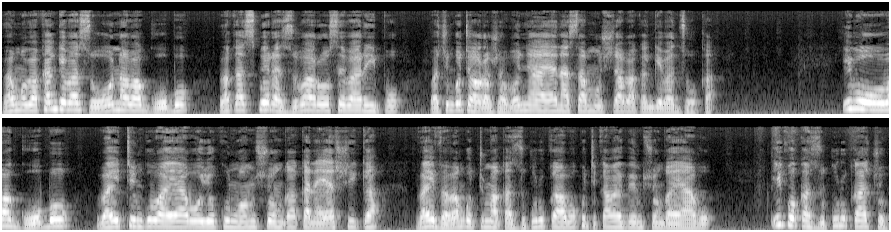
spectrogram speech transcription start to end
Vamwe vakange vazoona vagobo vakaswera zuva rose varipo vachingotaura zvavo nyaya nasamusha vakange vadzoka. Ivowo vagobo vaiti nguva yavo yokunwa mushonga kana yasvika vaibva vangotuma kazukuru kavo kuti kavape mushonga yavo. Iko kazukuru kacho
